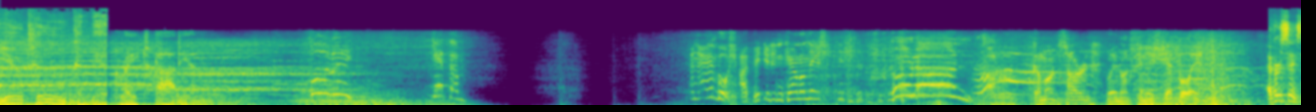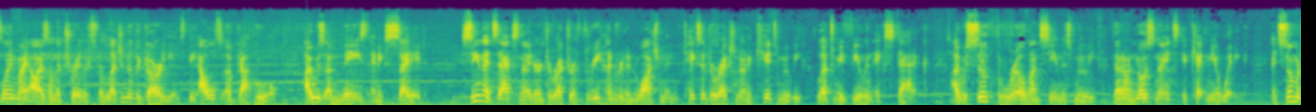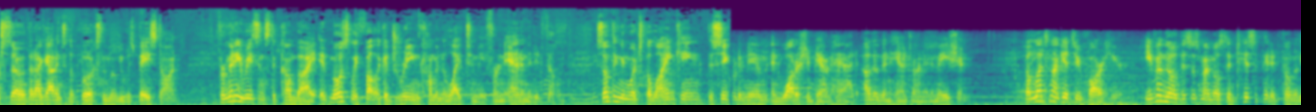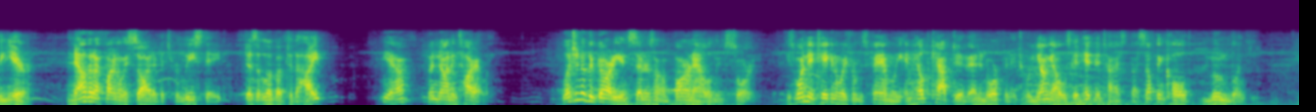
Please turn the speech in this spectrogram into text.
too can be a great guardian. Follow me! Get them! An ambush! I bet you didn't count on this. Hold on! Come on, Soren. We're not finished yet, boy. Ever since laying my eyes on the trailers for Legend of the Guardians, The Owls of Ga'Hoole, I was amazed and excited. Seeing that Zack Snyder, director of 300 and Watchmen, takes a direction on a kids movie left me feeling ecstatic. I was so thrilled on seeing this movie that on most nights it kept me awake, and so much so that I got into the books the movie was based on. For many reasons to come by, it mostly felt like a dream coming to life to me for an animated film. Something in which The Lion King, The Secret of NIMH, and Watership Down had, other than hand-drawn animation. But let's not get too far here. Even though this is my most anticipated film of the year, now that I finally saw it of its release date, does it live up to the hype? Yeah, but not entirely. Legend of the Guardian centers on a barn owl named Soren. He's one day taken away from his family and held captive at an orphanage where young owls get hypnotized by something called moon blinking.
